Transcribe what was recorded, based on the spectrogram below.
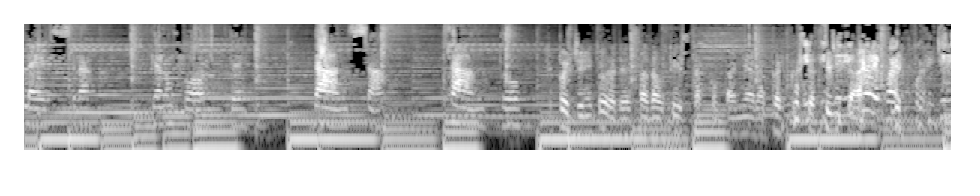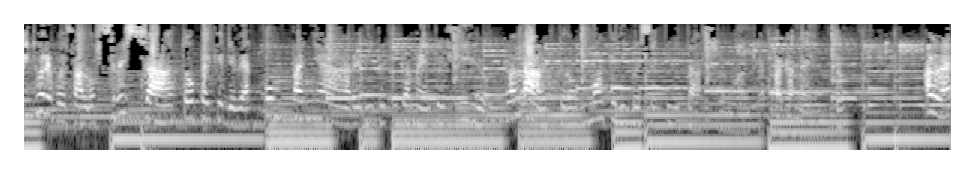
palestra, pianoforte, danza, canto. E poi il genitore deve fare da autista accompagnare per queste Il attività. genitore, poi, il genitore poi farlo stressato perché deve accompagnare ripetutamente il figlio. Tra l'altro molte di queste attività sono anche a pagamento. Allora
